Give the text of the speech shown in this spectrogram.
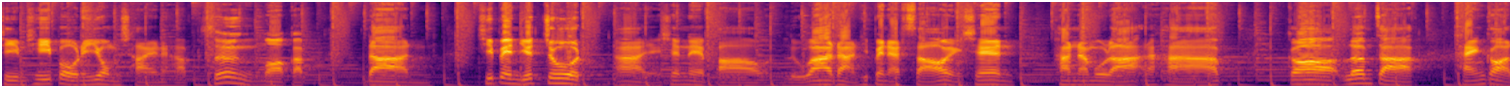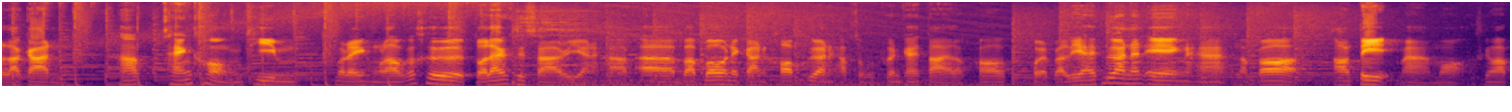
ทีมที่โปรนิยมใช้นะครับ ซึ่งเหมาะกับด่านที่เป็นยึดจุดอ่าอย่างเช่นเนปาลหรือว่าด่านที่เป็นแอดเซลอย่างเช่นฮานามูระนะครับ ก็เริ่มจากแทงก่อนละกันครับแทงของทีมมะเร็งของเราก็คือตัวแรกคือซาเรียนะครับเอ่อบับเบิลในการครอบเพื่อนครับสมมติเพื่อนใกล้ตายแล้วก็เปิดบาเรียให้เพื่อนนั่นเองนะฮะแล้วก็อัลติมาเหมาะสำหรับ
